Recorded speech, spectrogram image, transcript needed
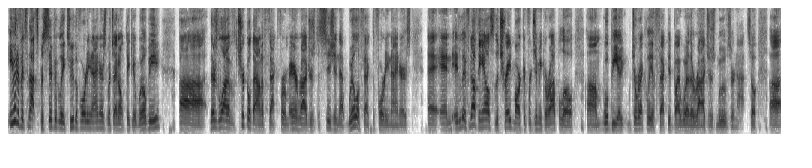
even if it's not specifically to the 49ers which i don't think it will be uh, there's a lot of trickle down effect from aaron rodgers decision that will affect the 49ers A- and if nothing else the trade market for jimmy garoppolo um, will be uh, directly affected by whether rodgers moves or not so uh,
